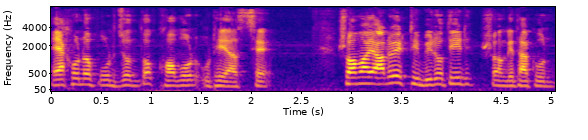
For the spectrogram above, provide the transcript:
এখনও পর্যন্ত খবর উঠে আসছে। সময় আরও একটি বিরতির সঙ্গে থাকুন।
